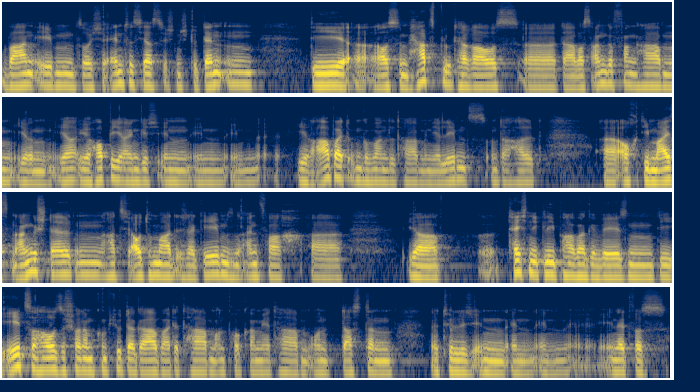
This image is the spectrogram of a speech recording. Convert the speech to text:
waren eben solche enthusiastischen Studenten, die äh, aus dem Herzblut heraus äh, da was angefangen haben, ihren, ja, ihr Hobby eigentlich in, in, in ihre Arbeit umgewandelt haben, in ihr Lebensunterhalt. Äh, auch die meisten Angestellten hat sich automatisch ergeben, sind einfach äh, ja, Technikliebhaber gewesen, die eh zu Hause schon am Computer gearbeitet haben und programmiert haben und das dann natürlich in, in, in, in etwas,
